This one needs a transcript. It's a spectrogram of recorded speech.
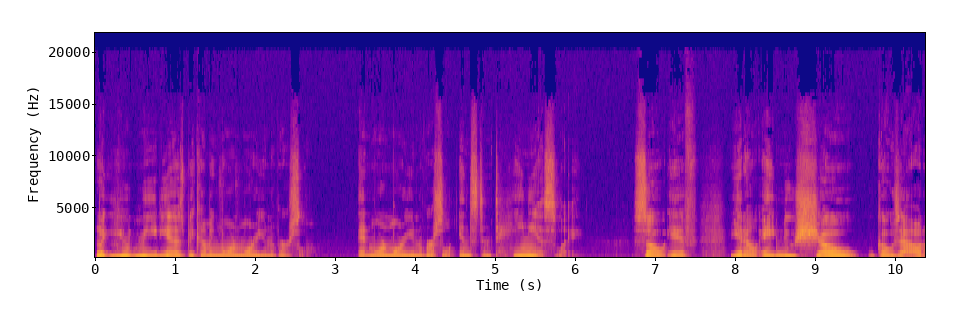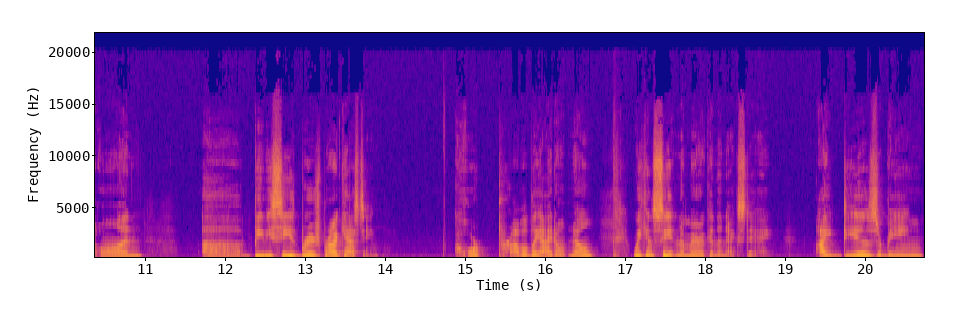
But you media is becoming more and more universal and more and more universal instantaneously. So if you know a new show goes out on uh, BBC, British Broadcasting Corp, probably I don't know, we can see it in America the next day. Ideas are being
